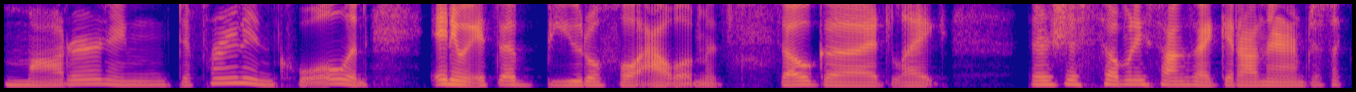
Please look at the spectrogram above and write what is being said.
modern and different and cool. And anyway, it's a beautiful album. It's so good. Like, there's just so many songs I get on there. I'm just like,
